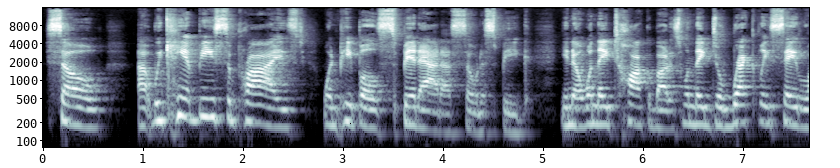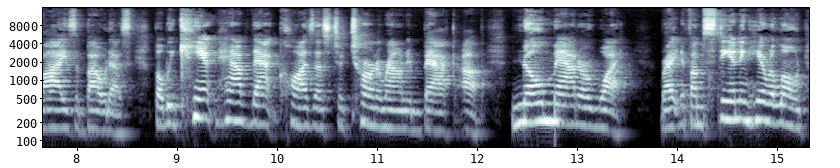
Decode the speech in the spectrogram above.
So uh, we can't be surprised when people spit at us, so to speak. You know, when they talk about us, when they directly say lies about us. But we can't have that cause us to turn around and back up, no matter what, right? If I'm standing here alone,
